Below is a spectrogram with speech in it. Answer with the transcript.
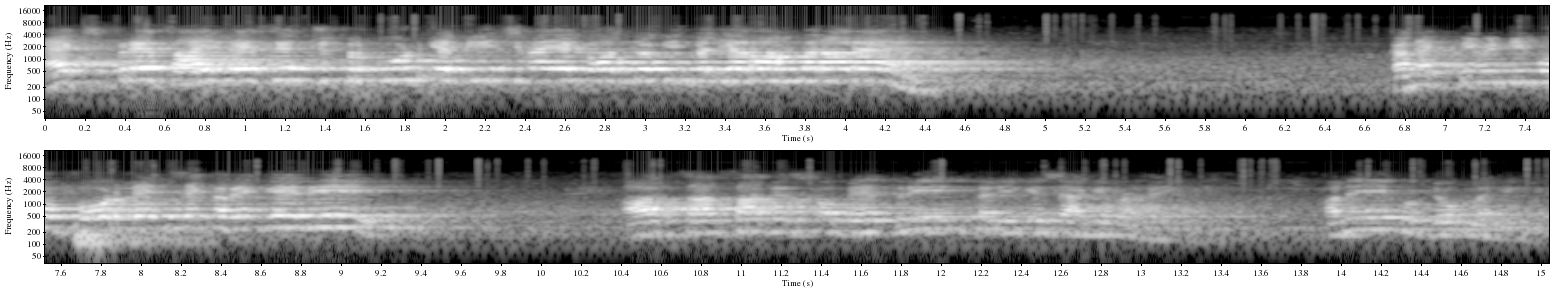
एक्सप्रेस हाईवे से चित्रकूट के बीच में एक औद्योगिक गलियारा हम बना रहे हैं। कनेक्टिविटी को फोर लेन से करेंगे भी, और साथ साथ इसको बेहतरीन तरीके से आगे बढ़ाएँगे। अनेक उद्योग लगेंगे।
